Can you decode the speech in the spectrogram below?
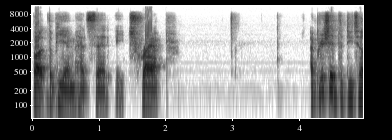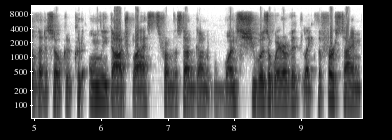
But the PM had said a trap I appreciate the detail that Ahsoka could only dodge blasts from the stun gun once she was aware of it. Like, the first time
